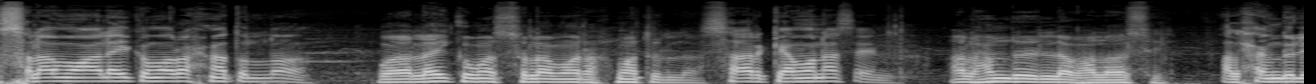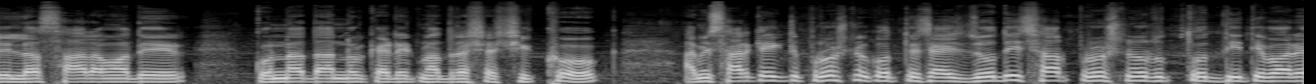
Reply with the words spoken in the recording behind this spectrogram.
আসসালামু আলাইকুম রহমতুল্লাহ। ওয়ালাইকুম আসসালাম রহমতুল্লাহ। স্যার কেমন আছেন? আলহামদুলিল্লাহ ভালো আছি। আলহামদুলিল্লাহ স্যার আমাদের কন্যা দানুর ক্যাডেট মাদ্রাসার শিক্ষক। আমি স্যারকে একটি প্রশ্ন করতে চাই যদি স্যার প্রশ্নের উত্তর দিতে পারে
